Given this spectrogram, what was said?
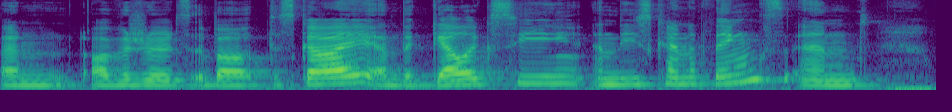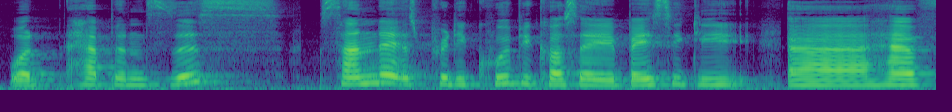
and or visuals about the sky and the galaxy and these kind of things. And what happens this Sunday is pretty cool because they basically uh, have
